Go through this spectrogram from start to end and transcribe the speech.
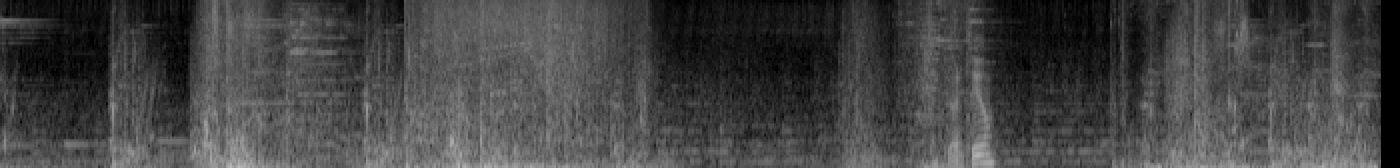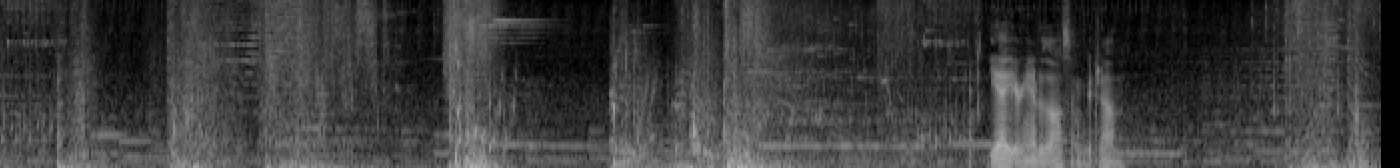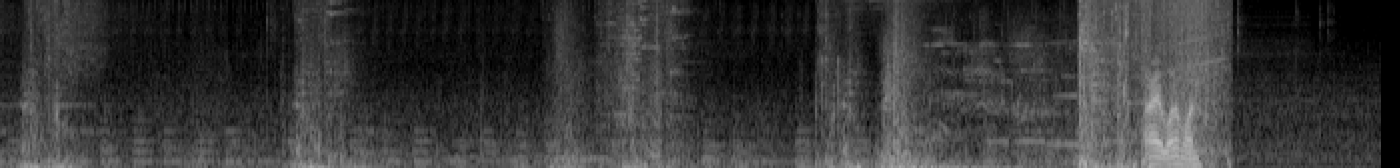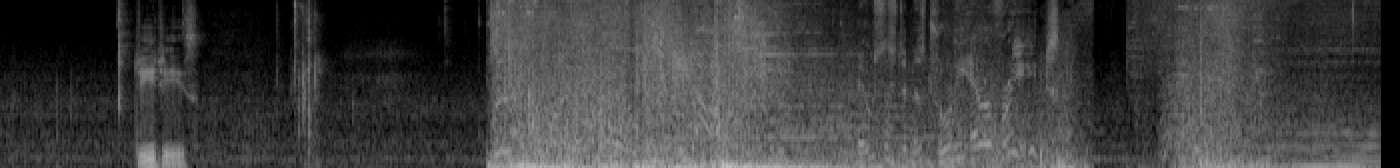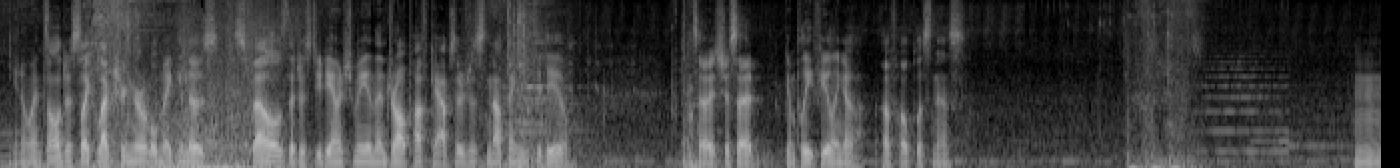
Of two. Yeah, your hand was awesome. Good job. All right, one on one. GG's. No system is truly error-free. You know, it's all just like lecturing Yordle making those spells that just do damage to me and then draw puff caps. There's just nothing to do. And so it's just a complete feeling of, of hopelessness. Hmm.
